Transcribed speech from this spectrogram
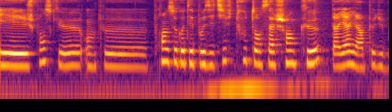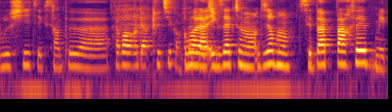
Et je pense que on peut prendre ce côté positif tout en sachant que derrière il y a un peu du bullshit et que c'est un peu. Euh, Avoir un regard critique en fait. Voilà, exactement. Dire bon, c'est pas parfait, mais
